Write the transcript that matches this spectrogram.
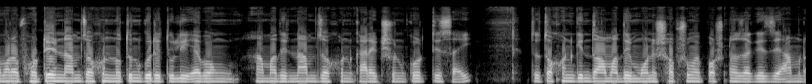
আমরা ভোটের নাম যখন নতুন করে তুলি এবং আমাদের নাম যখন কারেকশন করতে চাই, তো তখন কিন্তু আমাদের মনে সবসময় প্রশ্ন জাগে যে আমরা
